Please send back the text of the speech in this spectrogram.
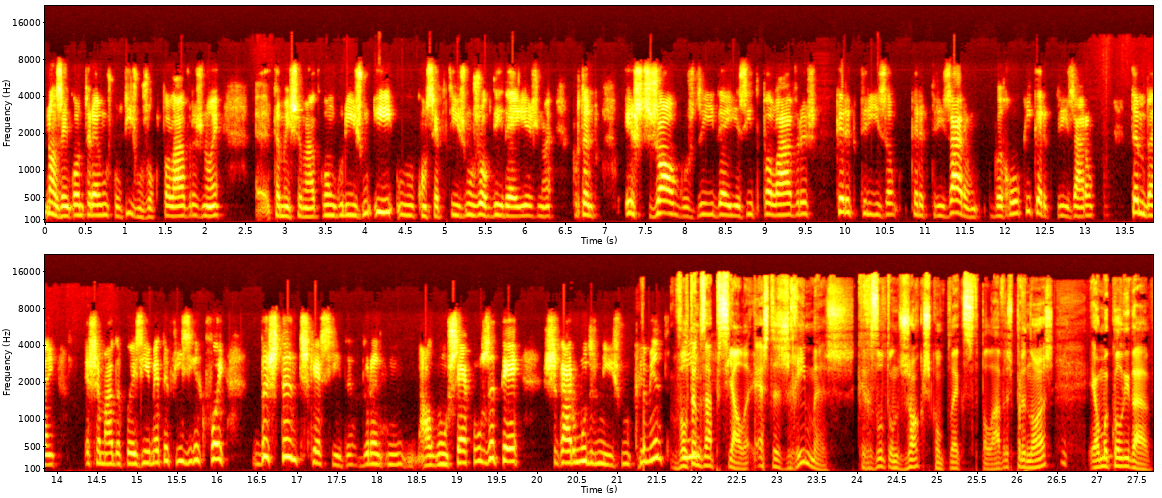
nós encontramos, cultismo, jogo de palavras, não é? Uh, também chamado congorismo, e o conceptismo, jogo de ideias, não é? Portanto, estes jogos de ideias e de palavras caracterizam, caracterizaram o barroco e caracterizaram também a chamada poesia metafísica, que foi bastante esquecida durante alguns séculos até chegar o modernismo. Voltamos a apreciá-la. Estas rimas que resultam de jogos complexos de palavras, para nós é uma qualidade,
